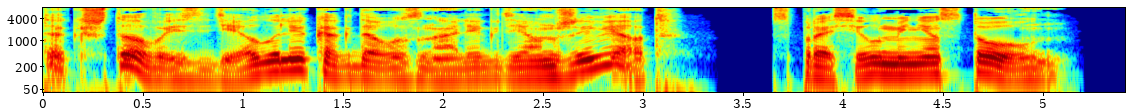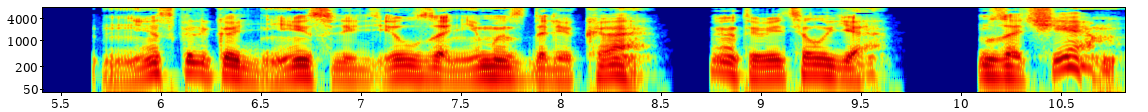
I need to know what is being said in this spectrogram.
«Так что вы сделали, когда узнали, где он живет?» — спросил меня Стоун. «Несколько дней следил за ним издалека», — ответил я. «Зачем?»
